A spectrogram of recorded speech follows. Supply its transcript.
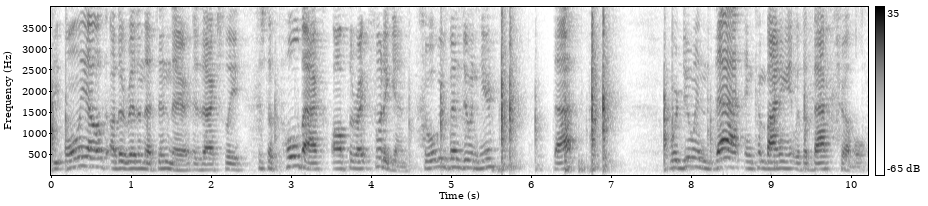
The only other rhythm that's in there is actually just a pull back off the right foot again. So what we've been doing here, that, we're doing that and combining it with a back treble.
